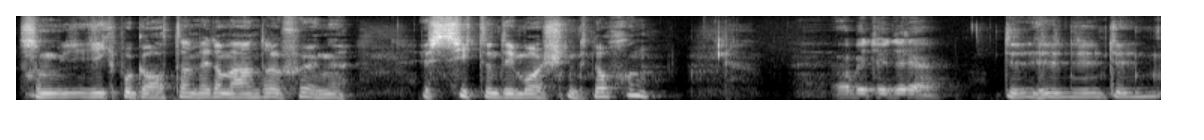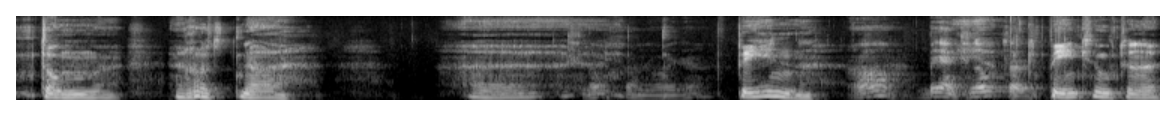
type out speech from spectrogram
som gick på gatan med de andra och sjöng Es sitter die Morschenknochen Vad betyder det? De, de, de, de ruttna Knoppen, vad är det? Ben, Ja, benknotor. benknotorna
